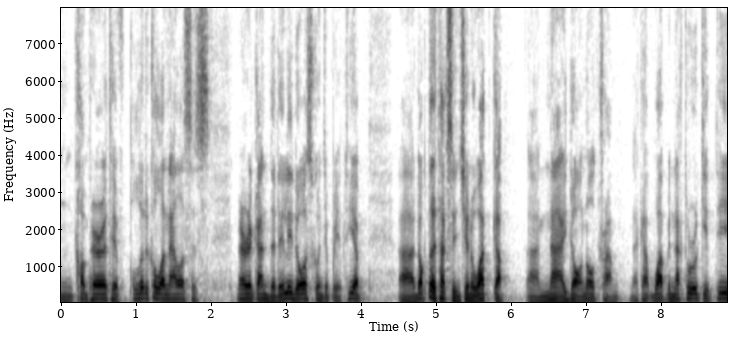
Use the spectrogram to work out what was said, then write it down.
ำ comparative political analysis ในรายการ The Daily Dose ควรจะเปรียบเทียบอ่าดรทักษิณชินวัตรกับ นายโดนัลด์ทรัมป์นะครับว่าเป็นนักธุรกิจที่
